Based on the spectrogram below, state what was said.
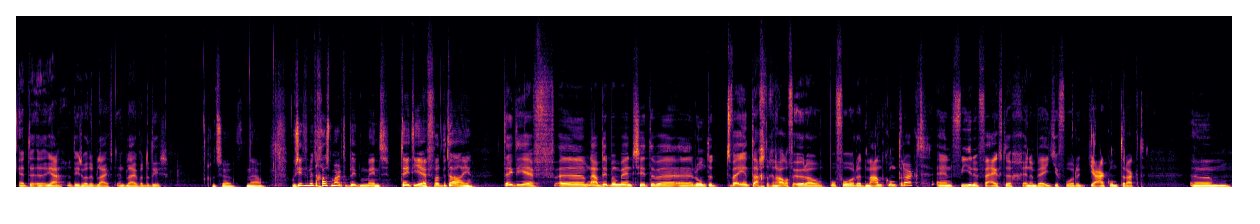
Het, ja, het is wat het blijft en het blijft wat het is. Goed zo. Nou, hoe zit het met de gasmarkt op dit moment? TTF, wat betaal je? TTF. Uh, nou, op dit moment zitten we uh, rond de 82,5 euro voor het maandcontract en 54 en een beetje voor het jaarcontract. Um,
